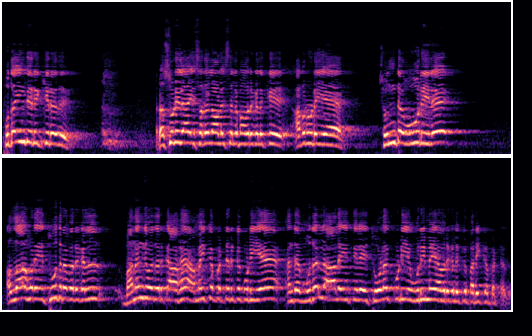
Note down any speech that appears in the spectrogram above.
புதைந்திருக்கிறது. ரசூலிலாய் சல்லா அலிசல்லம் அவர்களுக்கு அவருடைய சொந்த ஊரிலே அல்லாஹுடைய தூதர் அவர்கள் வணங்குவதற்காக அமைக்கப்பட்டிருக்கக்கூடிய அந்த முதல் ஆலயத்திலே தொழக்கூடிய உரிமை அவர்களுக்கு பறிக்கப்பட்டது.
